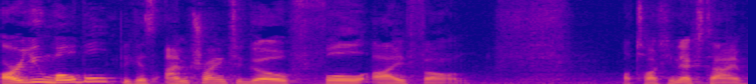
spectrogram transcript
Are you mobile? Because I'm trying to go full iPhone. I'll talk to you next time.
